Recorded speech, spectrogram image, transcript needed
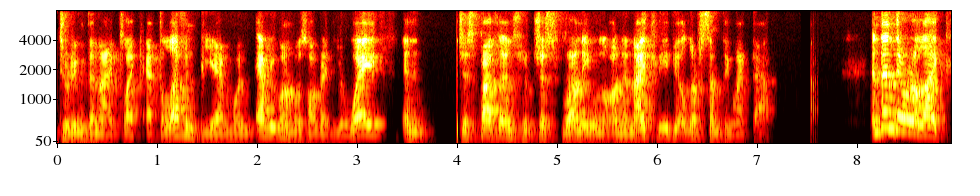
during the night, like at 11 p.m. when everyone was already away and just pipelines were just running on a nightly build or something like that. And then they were like,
